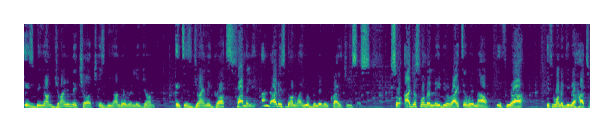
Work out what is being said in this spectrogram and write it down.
is beyond joining a church, is beyond a religion. It is joining God's family. And that is done when you believe in Christ Jesus. So I just want to lead you right away now. If you are, if you want to give your heart to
